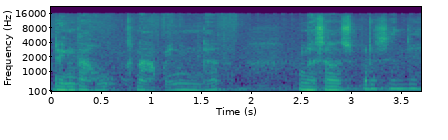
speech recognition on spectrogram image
ada yang tahu kenapa ini enggak enggak 100% sih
